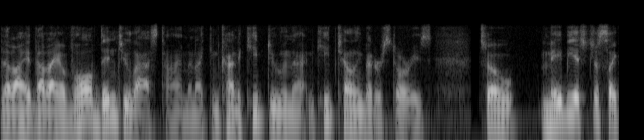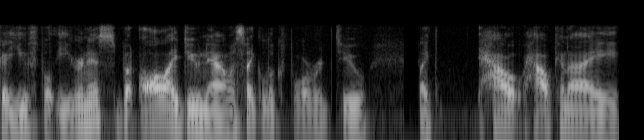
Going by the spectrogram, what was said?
that I that I evolved into last time and I can kind of keep doing that and keep telling better stories. So maybe it's just like a youthful eagerness, but all I do now is like look forward to like how how can I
